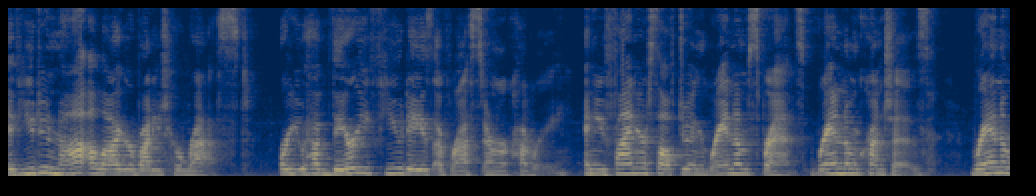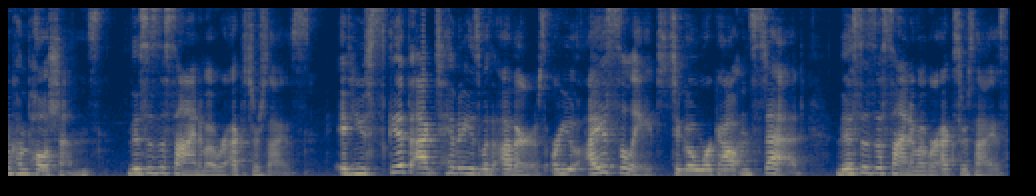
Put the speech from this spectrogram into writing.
If you do not allow your body to rest, or you have very few days of rest and recovery, and you find yourself doing random sprints, random crunches, random compulsions, this is a sign of overexercise. If you skip activities with others or you isolate to go work out instead, this is a sign of overexercise.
